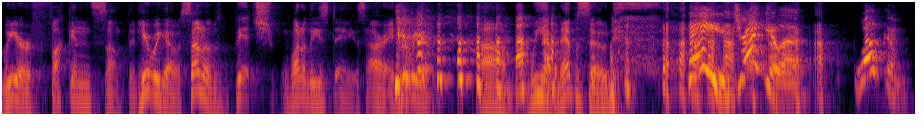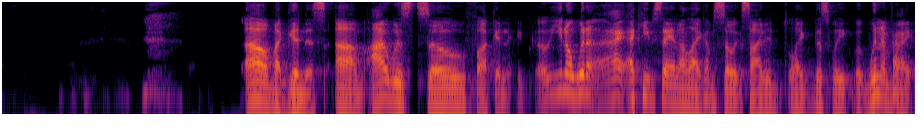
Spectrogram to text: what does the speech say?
We are fucking something. Here we go. Son of bitch. One of these days. All right, here we go. um, we have an episode. hey, Dragula. Welcome. Oh my goodness. Um, I was so fucking oh, you know, when I, I keep saying I'm like I'm so excited like this week, but when am I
